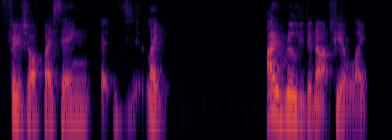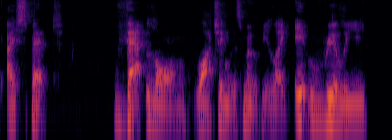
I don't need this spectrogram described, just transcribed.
finish off by saying, uh, like, I really did not feel like I spent that long watching this movie. Like, it really,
